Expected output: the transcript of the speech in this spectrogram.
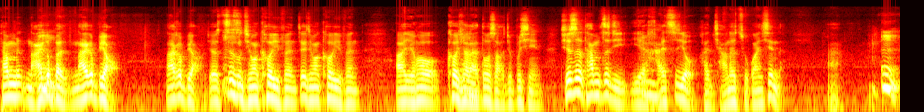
他们拿一个本，拿一个表，拿个表，就是这种情况扣一分，这个情况扣一分，啊，然后扣下来多少就不行。其实他们自己也还是有很强的主观性的，啊。嗯。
